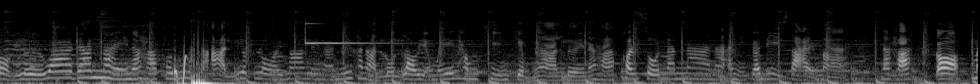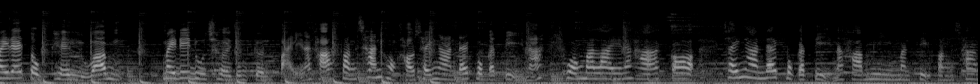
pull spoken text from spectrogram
บอกเลยว่าด้านในนะคะเขาดูสะอาดเรียบร้อยมากเลยนะ นี่ขนาดรถเรายังไม่ได้ทำคลีนเก็บงานเลยนะคะ คอนโซลด้านหน้านะ อันนี้ก็ดีไซน์มานะคะ ก็ไม่ได้ตกเทรนหรือว่าไม่ได้ดูเชยจนเกินไปนะคะ ฟังก์ชันของเขาใช้งานได้ปกตินะพวงมาลัยนะคะ ก็ใช้งานได้ปกตินะคะ มีมัลติฟังก์ชัน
